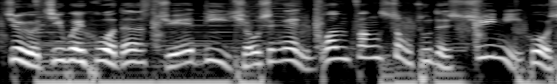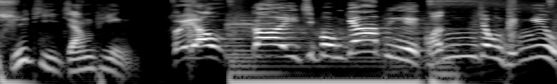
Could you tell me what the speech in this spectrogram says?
就有机会获得《绝地求生 N》官方送出的虚拟或实体奖品。最后，介这部影片的观众朋友，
